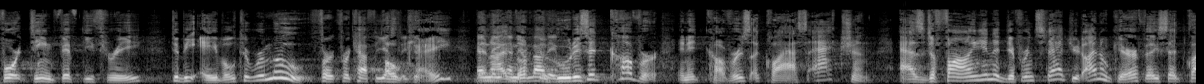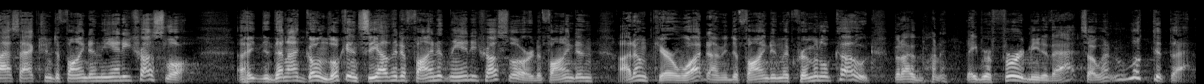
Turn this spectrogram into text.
1453 to be able to remove? for, for CAFA, yes. Okay. And, they, and they're not at able who does it cover? And it covers a class action as defined in a different statute. I don't care if they said class action defined in the antitrust law. Uh, then I'd go and look and see how they define it in the antitrust law or defined in, I don't care what, I mean, defined in the criminal code. But I wanted, they referred me to that, so I went and looked at that.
